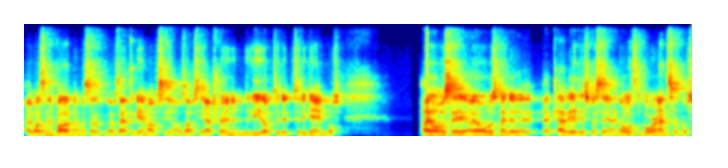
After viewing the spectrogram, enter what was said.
I wasn't involved in myself, but I was at the game obviously, and I was obviously at training in the lead up to the to the game. But I always say, I always kind of uh, caveat this by saying, I know it's the boring answer, but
